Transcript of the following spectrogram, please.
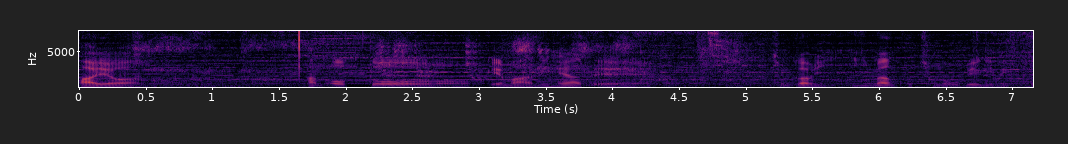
과연 한 업도 꽤 많이 해야 돼 지금까지 29,500이니까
